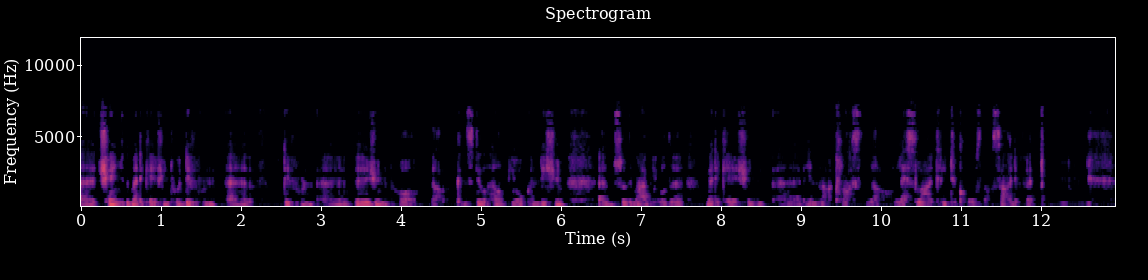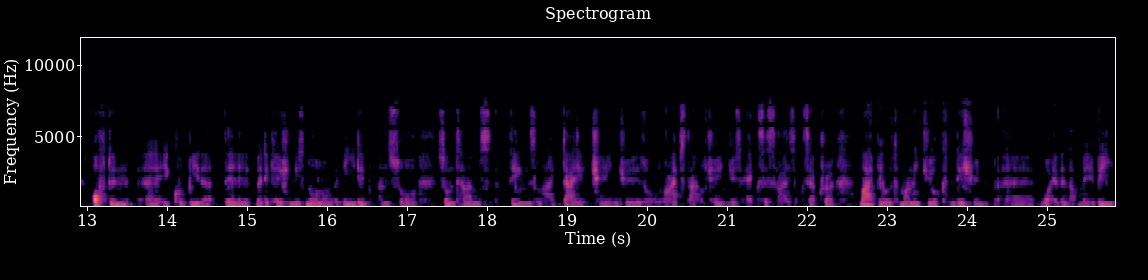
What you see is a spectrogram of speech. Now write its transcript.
uh, change the medication to a different uh, different uh, version or still help your condition. Um, so there might be other medication uh, in that class that are less likely to cause that side effect. Often uh, it could be that the medication is no longer needed, and so sometimes things like diet changes or lifestyle changes, exercise, etc., might be able to manage your condition, uh, whatever that may be.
